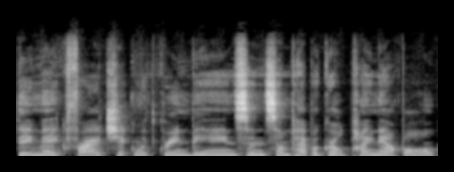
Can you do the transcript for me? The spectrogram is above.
They make fried chicken with green beans and some type of grilled pineapple.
